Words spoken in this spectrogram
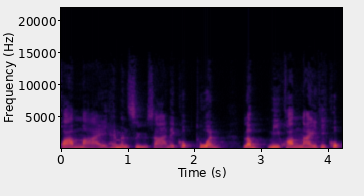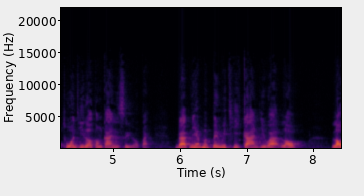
ความหมายให้มันสื่อสารให้ครบถ้วน แล้วมีความในที่ครบถ้วนที่เราต้องการจะสื่อออกไป แบบเนี้ยมันเป็นวิธีการที่ว่าเราเรา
